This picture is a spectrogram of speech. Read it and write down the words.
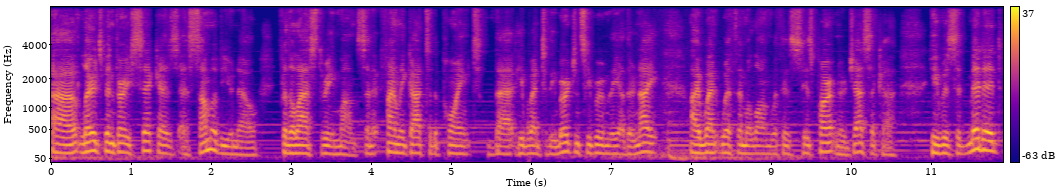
Uh, Laird's been very sick, as as some of you know, for the last three months, and it finally got to the point that he went to the emergency room the other night. I went with him along with his his partner Jessica. He was admitted.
